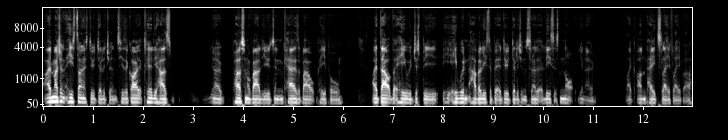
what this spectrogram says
I imagine that he's done his due diligence. He's a guy that clearly has you know personal values and cares about people. I doubt that he would just be he, he wouldn't have at least a bit of due diligence to know that at least it's not you know like unpaid slave labor.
